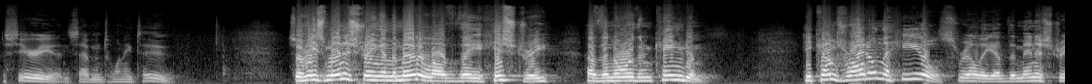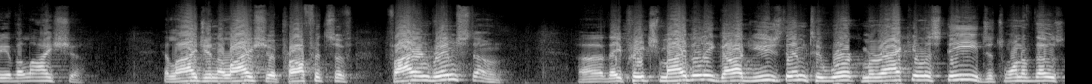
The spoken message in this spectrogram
Assyria in 722. So he's ministering in the middle of the history of the northern kingdom. He comes right on the heels, really, of the ministry of Elisha. Elijah and Elisha, prophets of fire and brimstone. Uh, they preached mightily. God used them to work miraculous deeds. It's one of those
